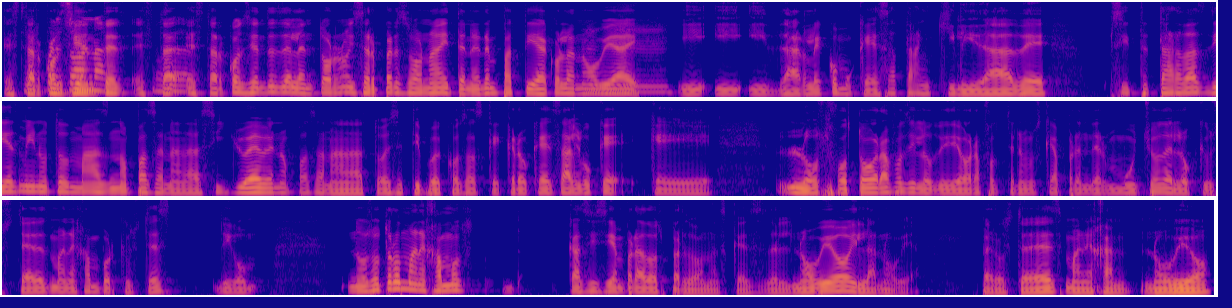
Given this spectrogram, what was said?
estar conscientes, estar conscientes del entorno y ser persona y tener empatía con la novia y, y, darle como que esa tranquilidad de si te tardas 10 minutos más no pasa nada, si llueve no pasa nada, todo ese tipo de cosas que creo que es algo que, que los fotógrafos y los videógrafos tenemos que aprender mucho de lo que ustedes manejan porque ustedes, digo, nosotros manejamos casi siempre a dos personas, que es el novio y la novia, pero ustedes manejan novio,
